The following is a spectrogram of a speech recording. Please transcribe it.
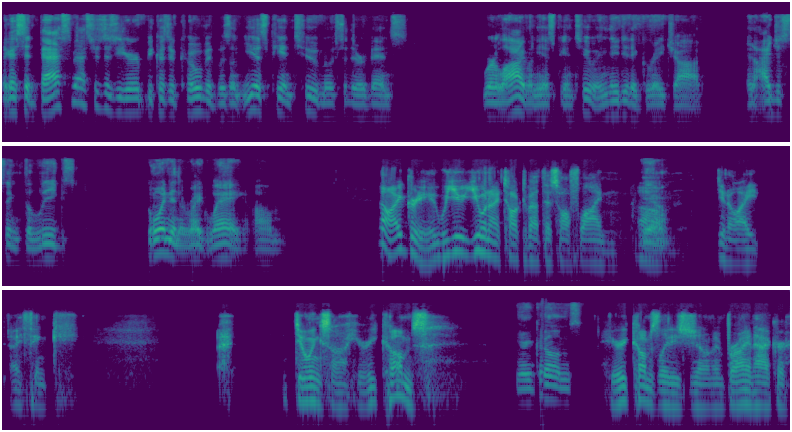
like I said, Bassmasters this year, because of COVID, was on ESPN2. Most of their events were live on ESPN2, and they did a great job. And I just think the league's going in the right way. Um, no, I agree. You you and I talked about this offline. Um, yeah. You know, I I think doing so. Here he comes. Here he comes. Here he comes, ladies and gentlemen. Brian Hacker.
